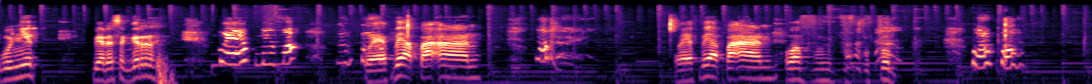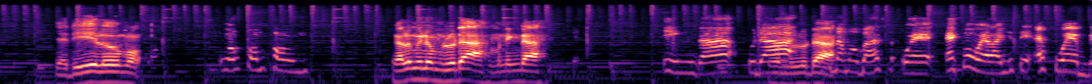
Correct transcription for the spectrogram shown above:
Kunyit biar seger WFB mah. WFB apaan? WFB apaan? Work from, Jadi lu mau work from home. nggak lu minum dulu dah, mending dah. Ih, enggak, Minum udah. dulu dah. Kita mau bahas W, eh kok W lagi sih? FWB.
